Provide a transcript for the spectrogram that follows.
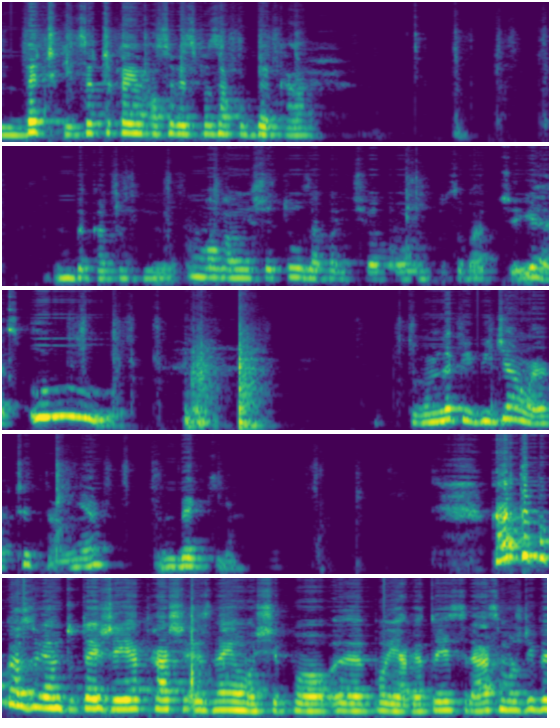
Byczki, co czekają osoby z poznaku byka? Byka, czy mogłam jeszcze tu zapalić światło? Zobaczcie, jest. Uuu. To bym lepiej widziała, jak czytam, nie? Byki. Karty pokazują tutaj, że jakaś znajomość się po, e, pojawia. To jest raz. Możliwe,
